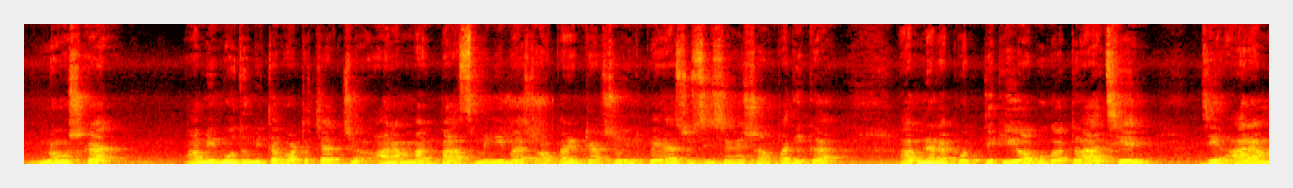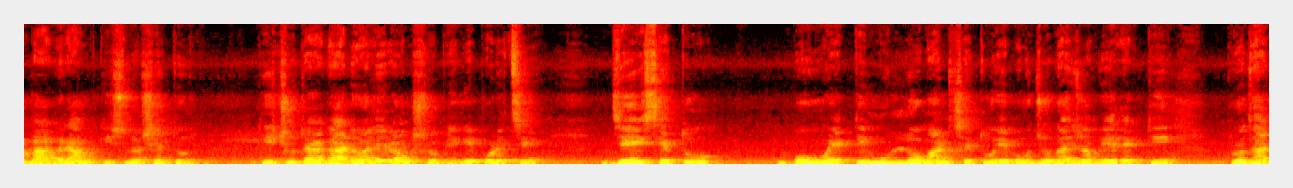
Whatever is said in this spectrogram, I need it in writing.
নমস্কার, আমি Madhumita Bhattacharya, Arambagh bus mini bus operator welfare অ্যাসোসিয়েশনের সম্পাদিকা। আপনারা প্রত্যেকেই অবগত আছেন যে আরামবাগ রামকৃষ্ণ সেতুর কিছুটা গার্ডওয়ালের অংশ ভেঙে পড়েছে। যেই সেতু বহু একটি মূল্যবান সেতু এবং যোগাযোগের একটি প্রধান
